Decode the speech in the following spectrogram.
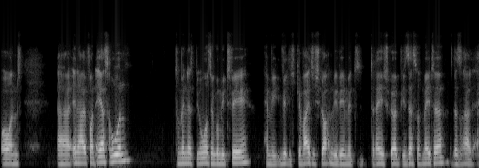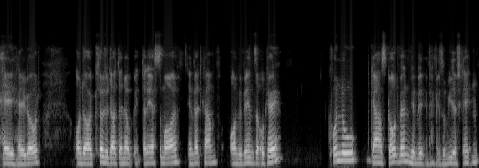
Und äh, innerhalb von erst Ruhen, zumindest bei uns in Gummi 2, haben wir wirklich gewaltig gegangen. Wir mit 30 gehört wie 600 Meter. Das ist halt hell, hell gut. Und da klopfte das dann das erste Mal im Wettkampf. Und wir werden so, okay, Kundu ganz gut werden, wenn wir, wenn wir so wieder skaten.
